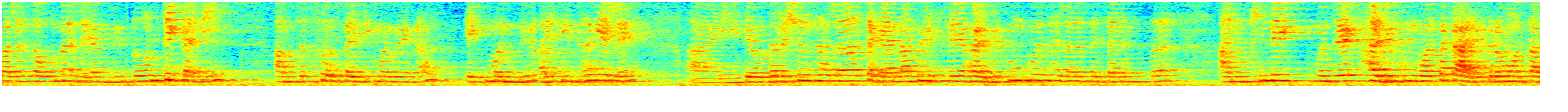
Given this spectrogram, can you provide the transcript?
कुंकवाला जाऊन आले. अगदी दोन ठिकाणी आमच्या सोसायटीमध्ये ना एक मंदिर आहे तिथं गेले. आणि देवदर्शन झालं सगळ्यांना भेटले हळदी कुंकू झालं. त्याच्यानंतर आणखीन एक म्हणजे हळदी कुंकवाचा कार्यक्रम होता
